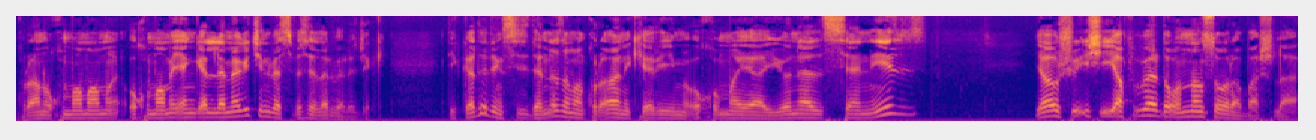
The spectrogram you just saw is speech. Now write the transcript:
Kur'an okumamamı okumamı engellemek için vesveseler verecek. Dikkat edin sizden ne zaman Kur'an-ı Kerim'i okumaya yönelseniz ya şu işi yapıver de ondan sonra başla.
